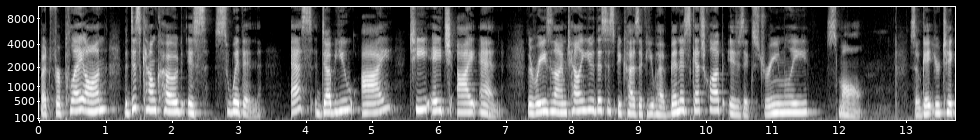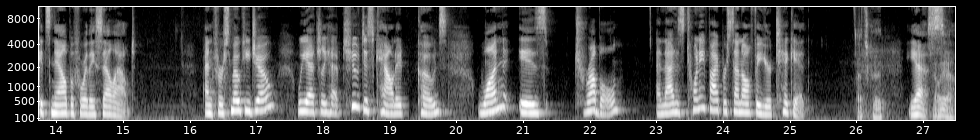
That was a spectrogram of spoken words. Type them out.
But for Play On, the discount code is SWITHIN. S W I T H I N. The reason I'm telling you this is because if you have been at Sketch Club, it is extremely small. So get your tickets now before they sell out. And for Smokey Joe, we actually have two discounted codes. One is Trouble, and that is 25% off of your ticket. That's good. Yes. Oh, yeah.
